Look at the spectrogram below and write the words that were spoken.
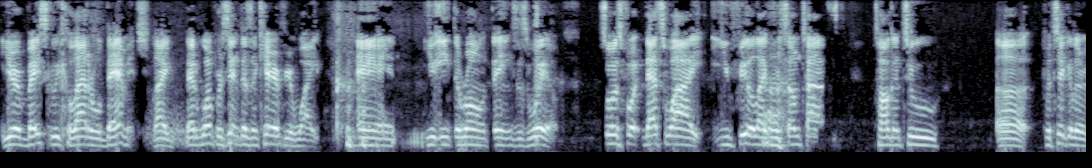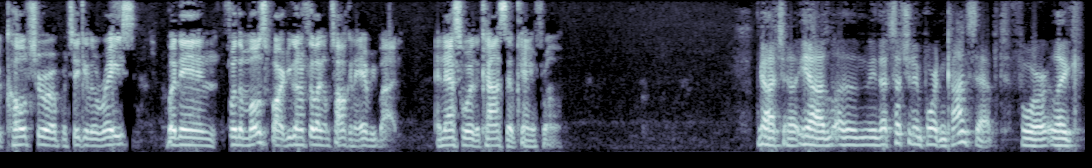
you're basically collateral damage. Like that one percent doesn't care if you're white and you eat the wrong things as well. So it's for that's why you feel like for uh. sometimes talking to a particular culture or a particular race, but then for the most part, you're gonna feel like I'm talking to everybody, and that's where the concept came from. Gotcha. Yeah, I mean that's such an important concept for like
